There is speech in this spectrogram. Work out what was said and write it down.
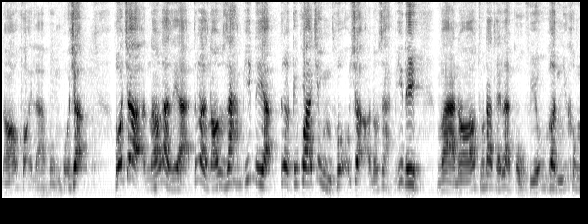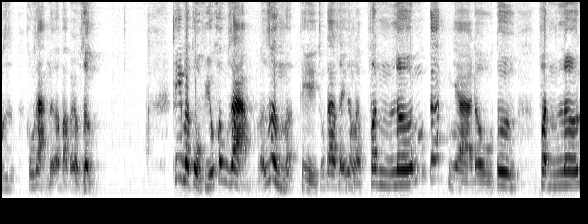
nó gọi là vùng hỗ trợ. Hỗ trợ nó là gì ạ? Tức là nó giảm ít đi ạ. Tức là cái quá trình hỗ trợ nó giảm ít đi. Và nó, chúng ta thấy là cổ phiếu gần như không không giảm nữa và bắt đầu dừng. Khi mà cổ phiếu không giảm, nó dừng thì chúng ta thấy rằng là phần lớn các nhà đầu tư, phần lớn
